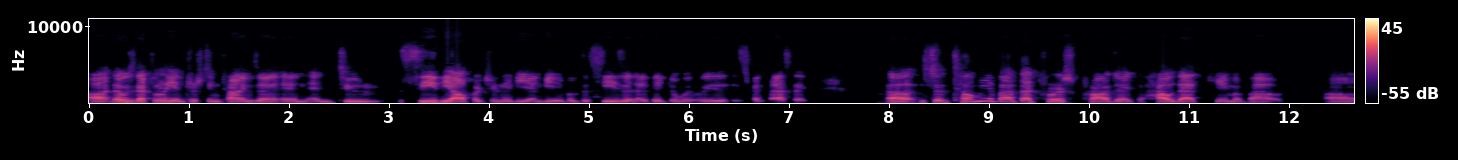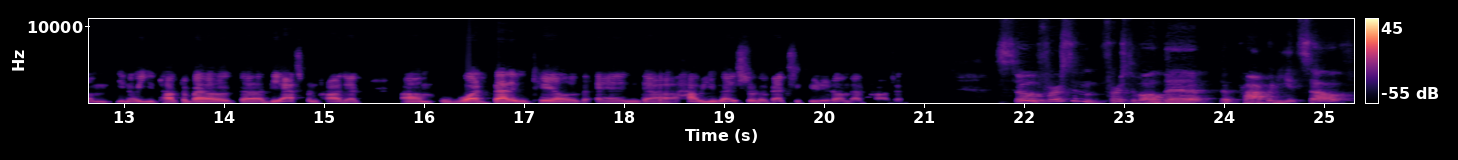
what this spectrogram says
uh, that was definitely interesting times, and, and, and to see the opportunity and be able to seize it, I think it, it is fantastic. Uh, so tell me about that first project, how that came about. Um, you know, you talked about uh, the Aspen project, um, what that entailed, and uh, how you guys sort of executed on that project. So first, first of all, the the property itself,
